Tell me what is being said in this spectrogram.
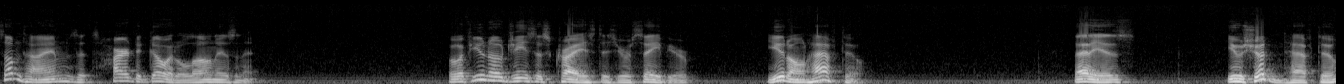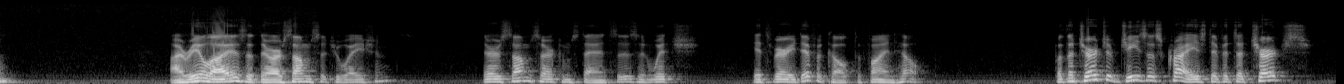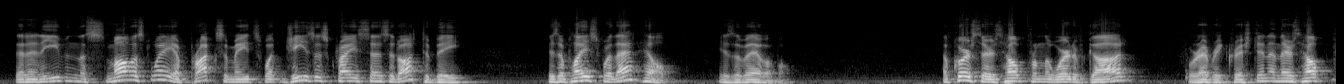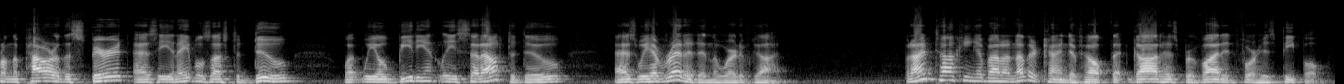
sometimes it's hard to go it alone, isn't it? Well, if you know Jesus Christ as your Savior, you don't have to. That is, you shouldn't have to. I realize that there are some situations, there are some circumstances in which it's very difficult to find help. But the Church of Jesus Christ, if it's a church that in even the smallest way approximates what Jesus Christ says it ought to be, is a place where that help is available. Of course, there's help from the Word of God for every Christian, and there's help from the power of the Spirit as He enables us to do what we obediently set out to do as we have read it in the Word of God. But I'm talking about another kind of help that God has provided for His people,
